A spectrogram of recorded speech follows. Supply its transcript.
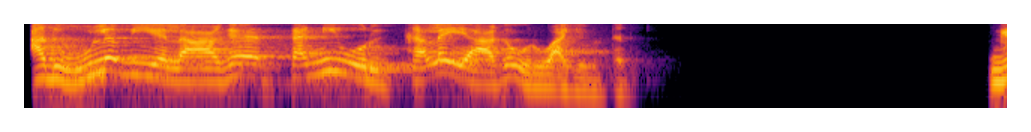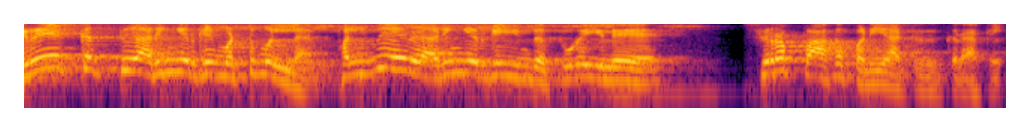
அது உளவியலாக தனி ஒரு கலையாக உருவாகிவிட்டது. கிரேக்கத்து அறிஞர்கள் மட்டுமல்ல பல்வேறு அறிஞர்கள் இந்த துறையிலே சிறப்பாக பணியாற்றிருக்கிறார்கள்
